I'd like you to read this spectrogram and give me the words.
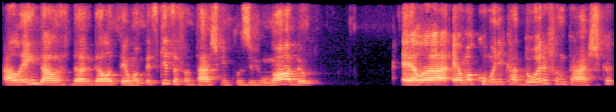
além dela, dela ter uma pesquisa fantástica, inclusive um Nobel, ela é uma comunicadora fantástica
